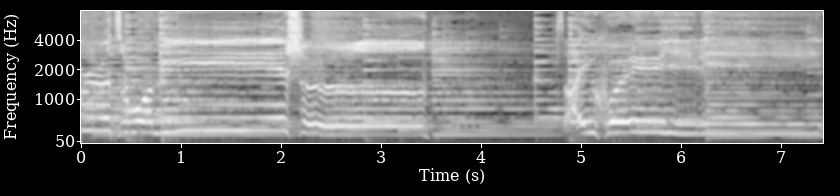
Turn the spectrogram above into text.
日子我迷失在回忆里，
